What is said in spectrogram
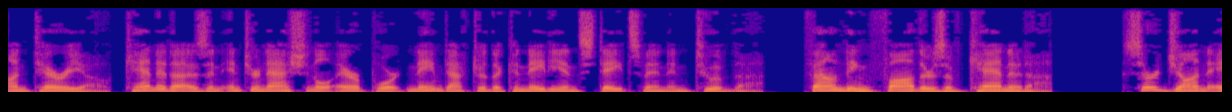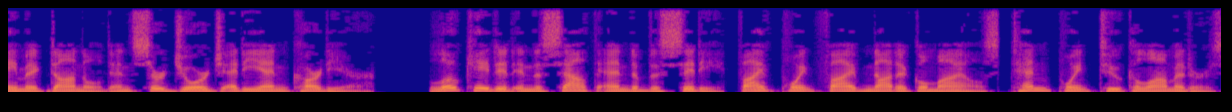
Ontario, Canada is an international airport named after the Canadian statesman and two of the «founding fathers of Canada», Sir John A. Macdonald and Sir George Étienne Cartier. Located in the south end of the city, 5.5 nautical miles (10.2 kilometers,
